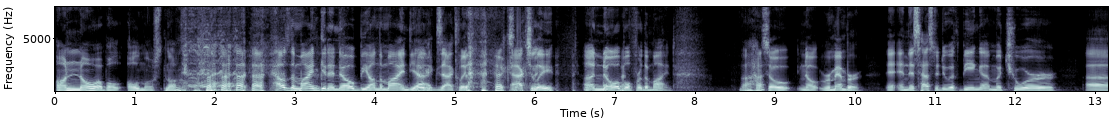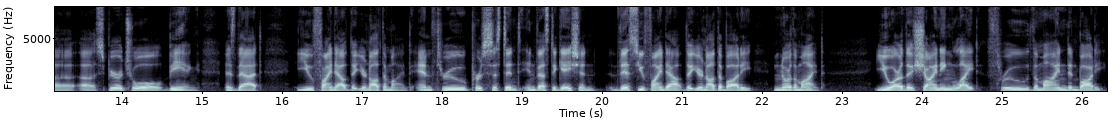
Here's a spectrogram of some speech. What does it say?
unknowable almost. No. How's the mind going to know beyond the mind? Yeah, exactly. exactly. Actually, unknowable for the mind. Uh-huh. So, you know, remember, and this has to do with being a mature uh, uh, spiritual being, is that you find out that you're not the mind. And through persistent investigation, this you find out that you're not the body nor the mind. You are the shining light through the mind and body.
